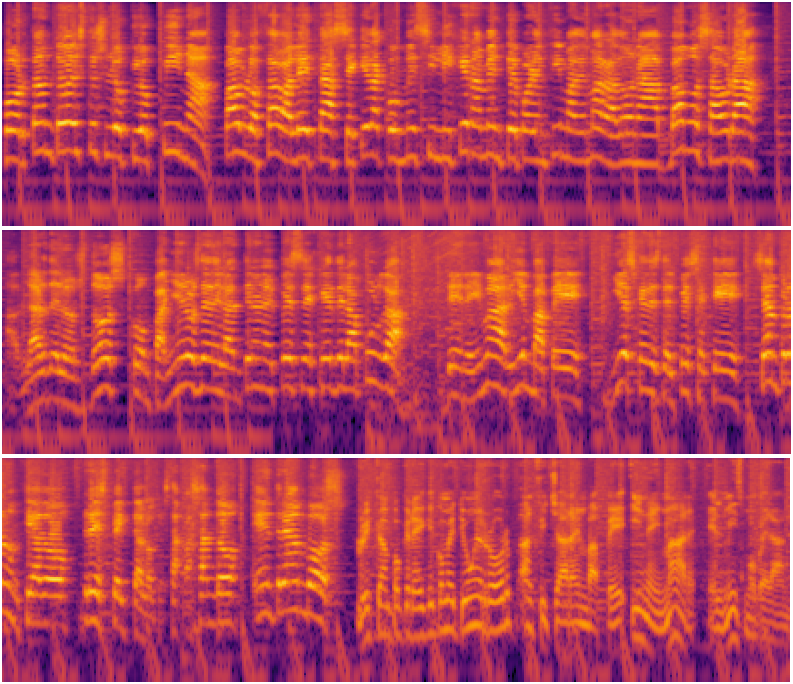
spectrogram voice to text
Por tanto, esto es lo que opina Pablo Zabaleta, se queda con Messi ligeramente por encima de Maradona. Vamos ahora a hablar de los dos compañeros de delantera en el PSG de la Pulga, de Neymar y Mbappé, y es que desde el PSG se han pronunciado respecto a lo que está pasando entre ambos. Luis Campo cree que cometió un error al fichar a Mbappé y Neymar el mismo verano.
